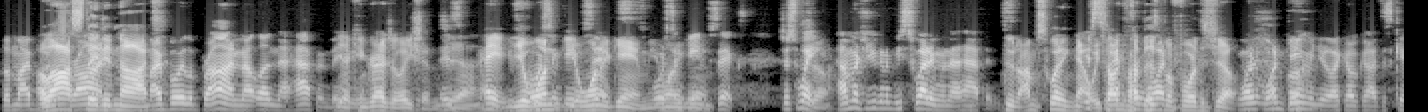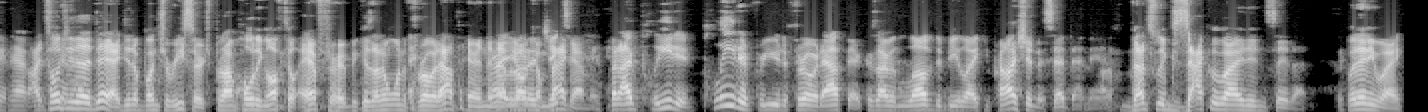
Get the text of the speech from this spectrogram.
but my boy Alas, LeBron, they did not. My boy LeBron not letting that happen, baby. yeah, congratulations. Is- yeah, Hey, you won. Game You won a six. game. You won a game. six. Just wait. How much are you going to be sweating when that happens? Dude, I'm sweating now. You're we talked sweating about for this one- before the show. One one game and you're like, oh god, this can't happen. I this told you the other happen. day I did a bunch of research, but I'm holding off till after it because I don't want to throw it out there and then Right, have you it all wanna come jinx back it. at me. But I pleaded, pleaded for you to throw it out there because I would love to be like, you probably shouldn't have said that, man. Uh, that's exactly why I didn't say that. But anyway,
